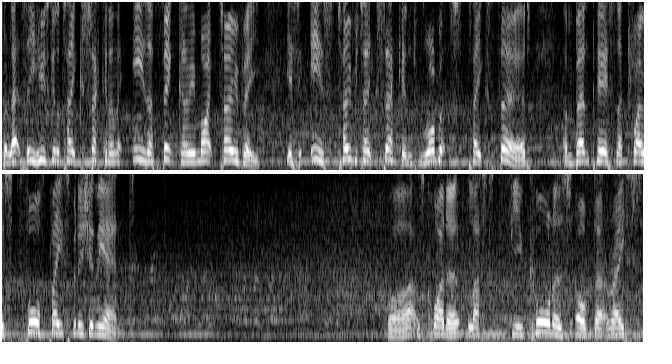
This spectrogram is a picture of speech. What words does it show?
But let's see who's going to take second. And it is, I think, going to be Mike Tovey. Yes, it is. Tovey takes second. Roberts takes third. And Ben Pearson a close fourth place finish in the end. Well, that was quite a last few corners of that race.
